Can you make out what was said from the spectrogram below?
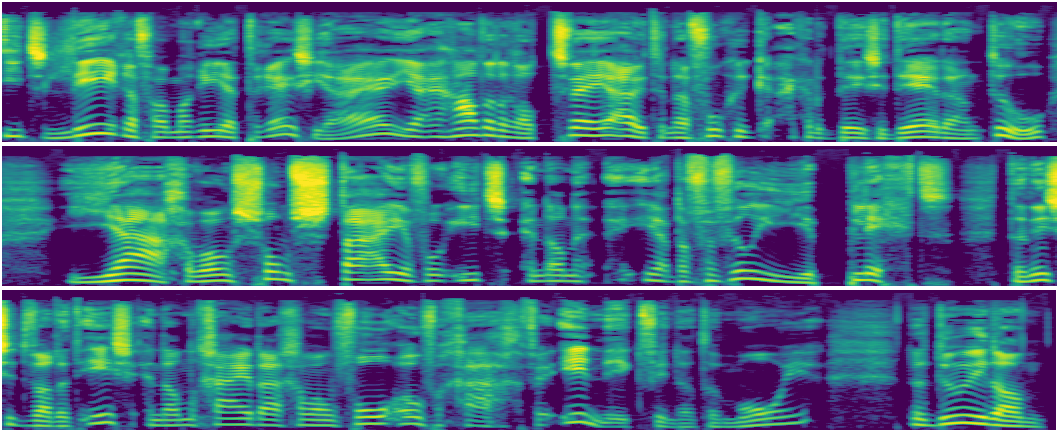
iets leren van Maria Theresia, jij haalde er al twee uit en daar voeg ik eigenlijk deze derde aan toe. Ja, gewoon soms sta je voor iets en dan, ja, dan vervul je je plicht. Dan is het wat het is en dan ga je daar gewoon vol overgave in. Ik vind dat een mooie. Dat doe je dan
